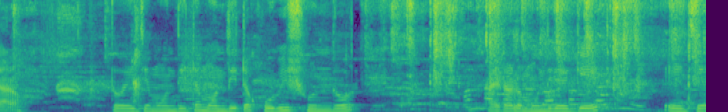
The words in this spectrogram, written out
দাঁড়াও। তো এই যে মন্দিরটা মন্দিরটা খুবই সুন্দর। আর এটা হলো মন্দিরের গেট। এই যে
